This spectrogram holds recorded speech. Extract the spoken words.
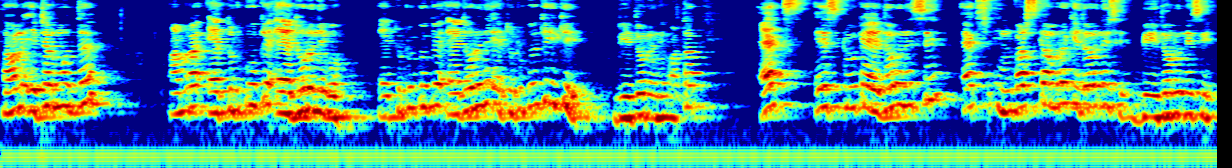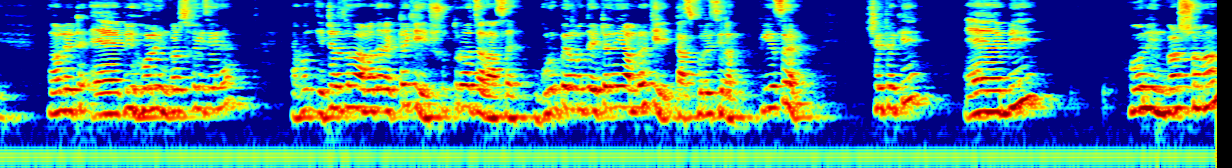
তাহলে এটার মধ্যে আমরা এতটুকুকে এ ধরে নিব। এতটুকুকে এ ধরে নিই এতটুকুকে কি বি ধরে নিই। অর্থাৎ এক্স এস টুকে এ ধরে নিছি এক্স ইনভার্সকে আমরা কি ধরে নিছি? বি ধরে নিছি। তাহলে এটা এ বি হোল ইনভার্স হয়ে যায় না? এখন এটার জন্য আমাদের একটা কি সূত্র জানা আছে। গ্রুপের মধ্যে এটা নিয়ে আমরা কি কাজ করেছিলাম? ঠিক আছে? সেটা কি? এ বি হোল ইনভার্স সমান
